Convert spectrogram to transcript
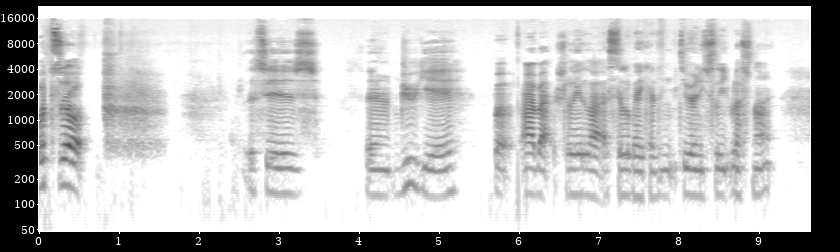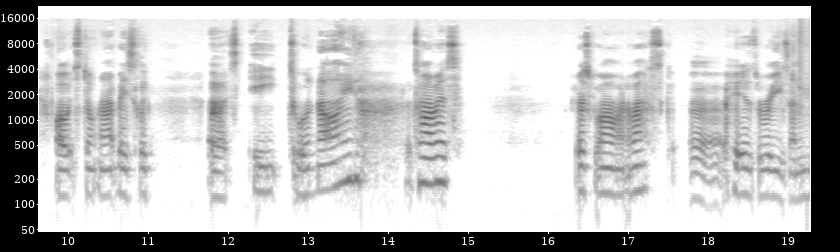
What's up? This is the new year, but I'm actually like still awake. I didn't do any sleep last night. Well, it's still night basically. Uh, it's eight to nine. The time is. Just go on a mask. Uh, here's the reason.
